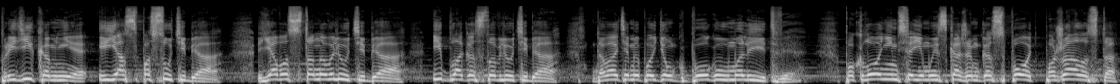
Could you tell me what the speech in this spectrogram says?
Приди ко мне, и я спасу тебя. Я восстановлю тебя и благословлю тебя. Давайте мы пойдем к Богу в молитве. Поклонимся Ему и скажем, Господь, пожалуйста,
